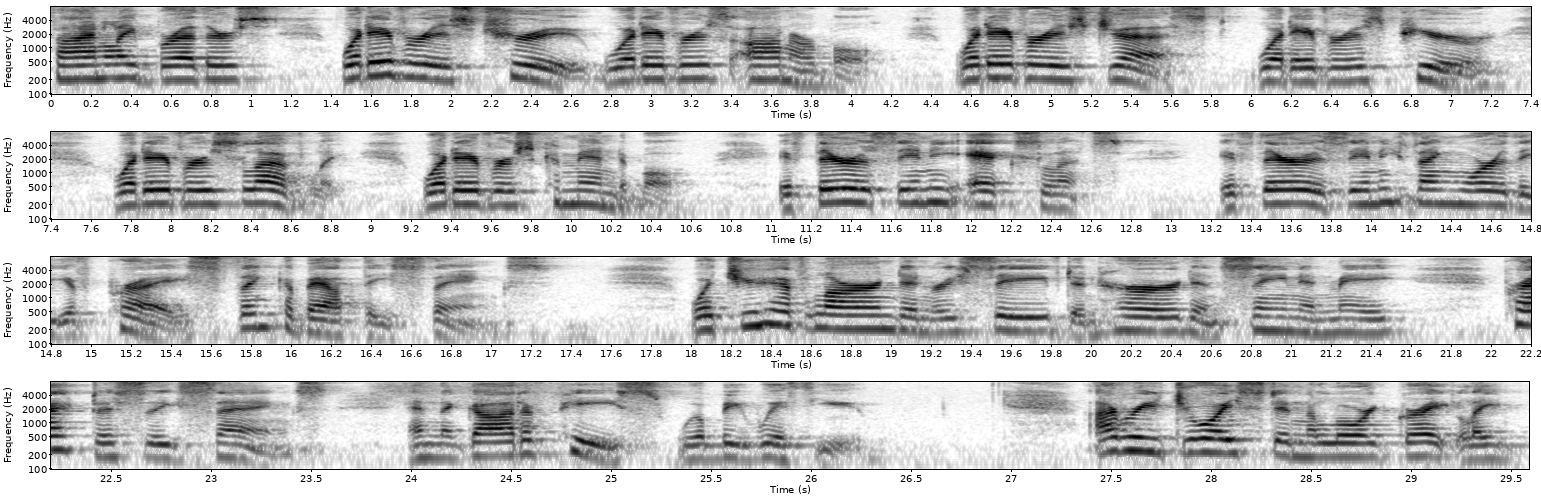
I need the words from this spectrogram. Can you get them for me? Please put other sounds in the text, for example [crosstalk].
Finally, brothers, whatever is true, whatever is honorable, whatever is just, whatever is pure, whatever is lovely, whatever is commendable, if there is any excellence, if there is anything worthy of praise, think about these things. What you have learned and received and heard and seen in me, practice these things, and the God of peace will be with you. I rejoiced in the Lord greatly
